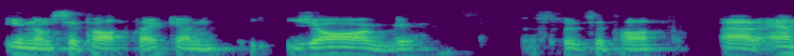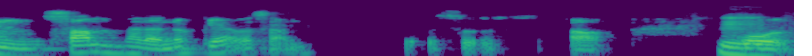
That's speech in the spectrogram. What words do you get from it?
inom citattecken, jag, slutcitat, är ensam med den upplevelsen. Så, ja. Mm. Och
